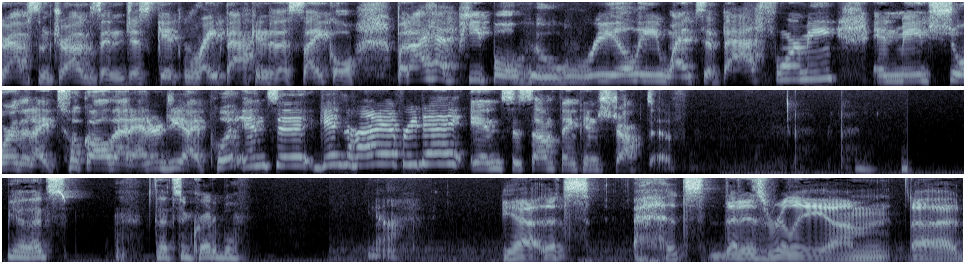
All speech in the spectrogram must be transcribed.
grab some drugs and just get right back into the cycle. But I had people who really went to bat for me and made sure that I took all that energy I put into getting high every day into something constructive. Yeah, that's that's incredible. Yeah. Yeah, that's that's that is really um, uh,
